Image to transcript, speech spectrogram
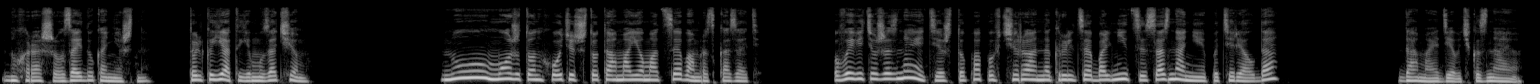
Ну хорошо, зайду, конечно. Только я-то ему зачем? Ну, может, он хочет что-то о моем отце вам рассказать. Вы ведь уже знаете, что папа вчера на крыльце больницы сознание потерял, да? Да, моя девочка, знаю.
